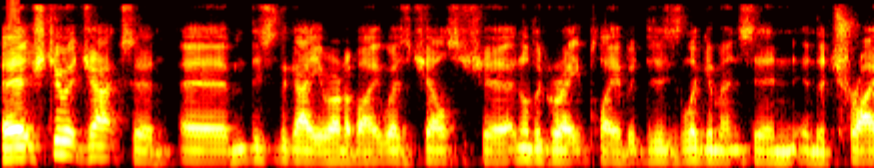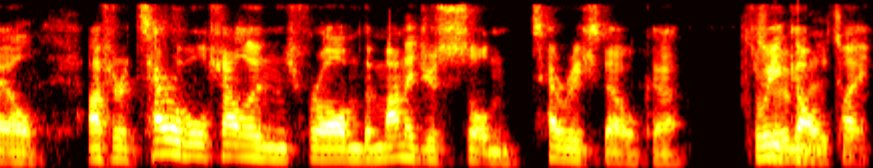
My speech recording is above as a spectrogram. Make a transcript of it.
uh, Stuart Jackson, um, this is the guy you're on about. He wears a Chelsea shirt, another great player, but did his ligaments in, in the trial after a terrible challenge from the manager's son, Terry Stoker. So he got Terminator.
